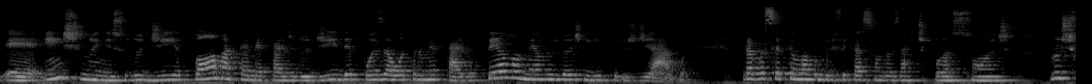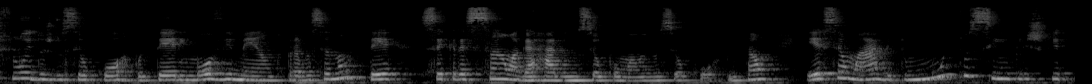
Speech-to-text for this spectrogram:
é, enche no início do dia, toma até metade do dia e depois a outra metade, pelo menos dois litros de água, para você ter uma lubrificação das articulações, para os fluidos do seu corpo terem movimento, para você não ter secreção agarrada no seu pulmão e no seu corpo. Então, esse é um hábito muito simples que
